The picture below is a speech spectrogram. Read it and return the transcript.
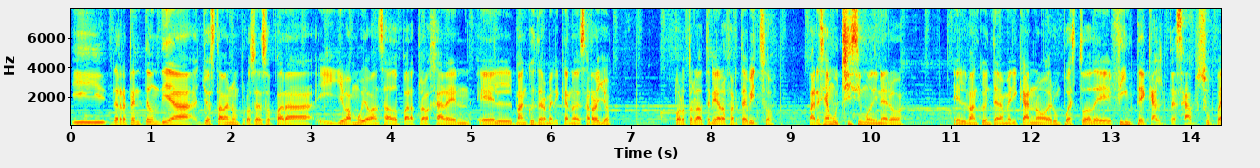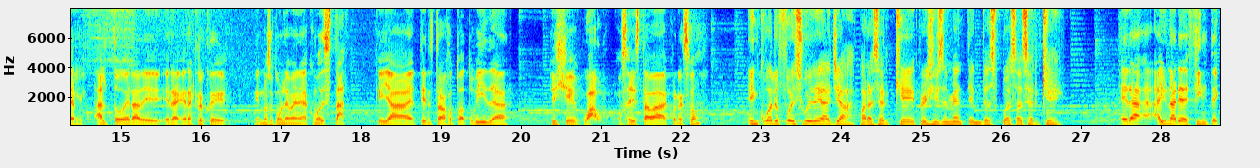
Y de repente un día yo estaba en un proceso para, y lleva muy avanzado para trabajar en el Banco Interamericano de Desarrollo. Por otro lado tenía la oferta de Bitso. Parecía muchísimo dinero el Banco Interamericano. Era un puesto de fintech, o sea, súper alto. Era de, era, era creo que, eh, no sé cómo le llaman, era como de staff, que ya tienes trabajo toda tu vida. Dije, wow, o sea, yo estaba con eso. ¿En cuál fue su idea ya? ¿Para hacer qué precisamente y después hacer qué? Era, hay un área de fintech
